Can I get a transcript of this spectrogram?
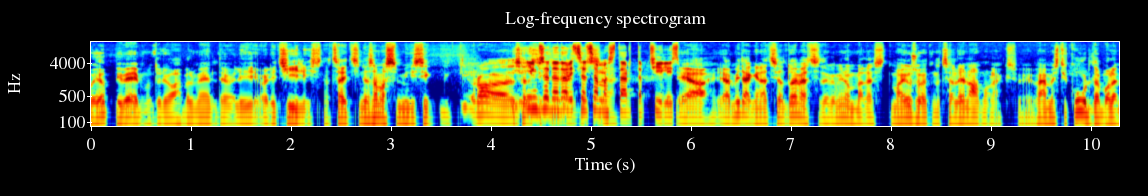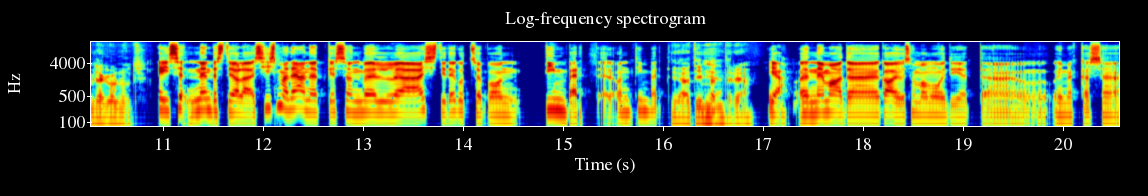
või Õpiveeb, mul tuli vahepeal meelde, oli, oli Tšiilis, nad said sinnasamasse mingisse. ilmselt nad olid sealsamas startup Tšiilis. ja, ja midagi nad seal toimetasid aga minu meelest ma ei usu, et nad seal enam oleks või vähemasti kuulda pole midagi olnud. ei, nendest ei ole, siis ma tean, et kes on veel hästi tegutseb, on Timberter, on Timberter? ja Timberter jah. jah, nemad äh, ka ju samamoodi, et äh, võimekas äh,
